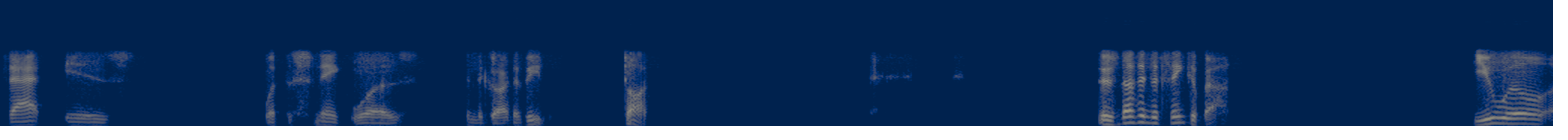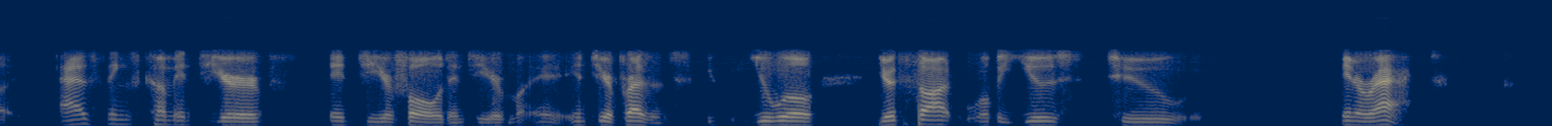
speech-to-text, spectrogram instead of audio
That is what the snake was in the Garden of Eden. Thought. There's nothing to think about. You will, as things come into your into your fold, into your eh, into your presence, you, you will, your thought will be used to interact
